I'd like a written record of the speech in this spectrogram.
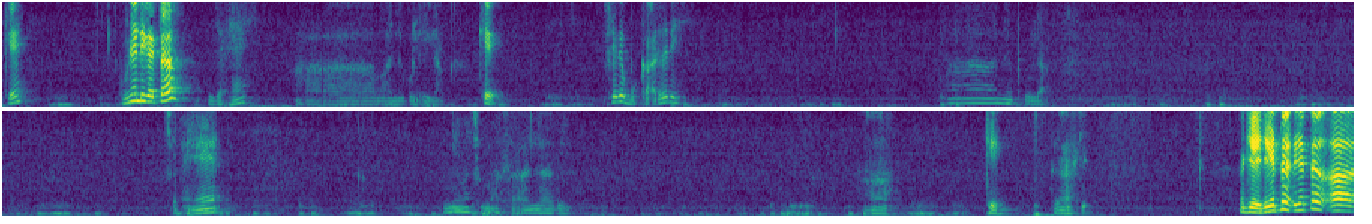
okey kemudian dia kata sekejap eh uh, mana pula hilang okey saya dah buka tadi mana pula sekejap eh ini macam masalah tu Ha. Okey. Tengah sikit. Okey, dia kata dia kata uh,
